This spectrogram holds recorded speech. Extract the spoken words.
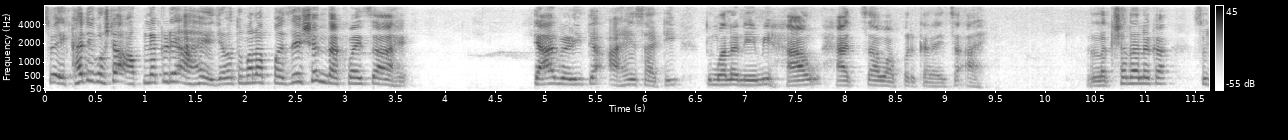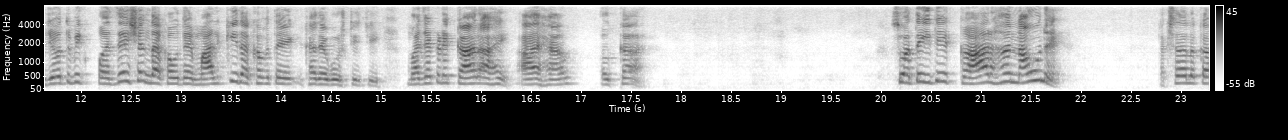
सो एखादी गोष्ट आपल्याकडे आहे जेव्हा तुम्हाला पजेशन दाखवायचं आहे त्यावेळी त्या आहेसाठी तुम्हाला नेहमी हॅव हॅजचा वापर करायचा आहे. लक्षात आलं का? सो जेव्हा तुम्ही पजेशन दाखवताय मालकी दाखवताय एखाद्या गोष्टीची माझ्याकडे कार आहे. I have a car so आता इथे कार हा नाऊन आहे. लक्षात आलं का?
